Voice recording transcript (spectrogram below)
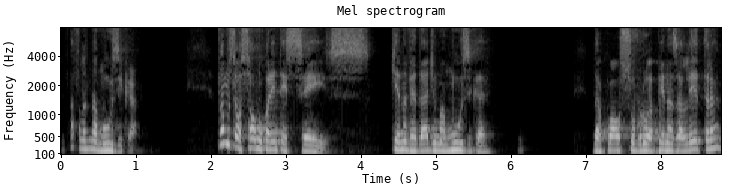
Ele está falando da música. Vamos ao Salmo 46, que é, na verdade, uma música da qual sobrou apenas a letra.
